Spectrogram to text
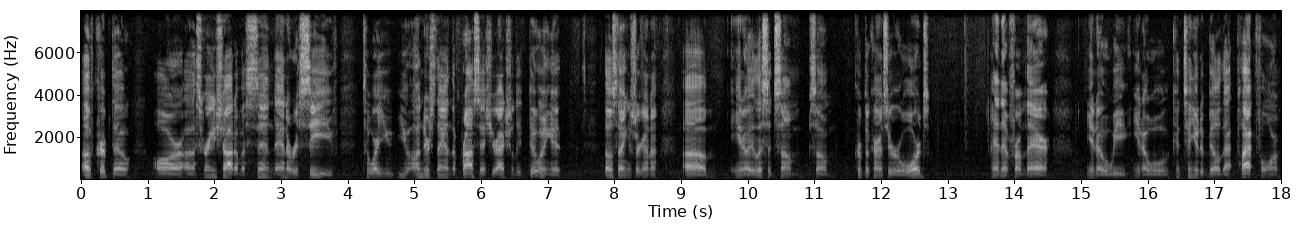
of crypto, or a screenshot of a send and a receive to where you, you understand the process, you're actually doing it, those things are to, um, you know, elicit some, some cryptocurrency rewards. And then from there, you know, we, you know, we'll continue to build that platform,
